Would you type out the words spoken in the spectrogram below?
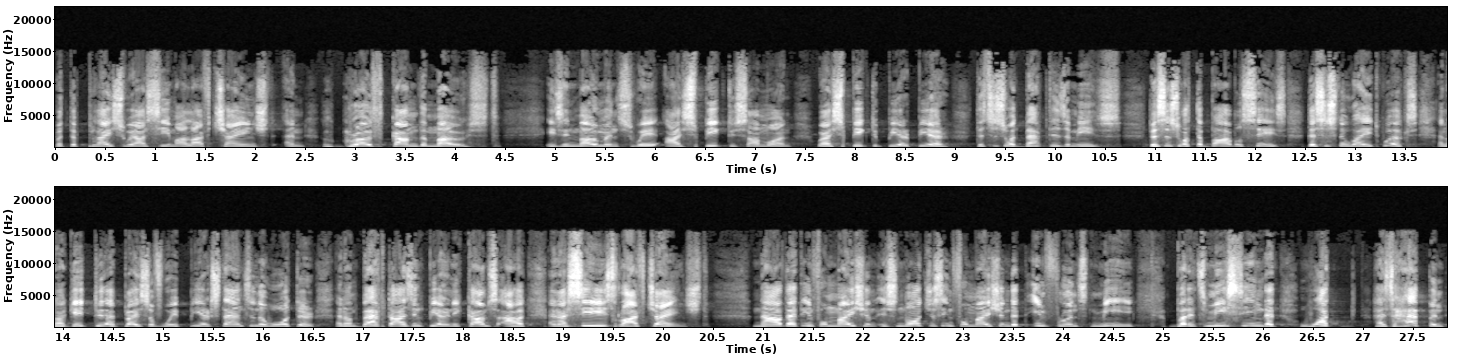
But the place where I see my life changed and growth come the most is in moments where I speak to someone, where I speak to peer. Peer, this is what baptism is. This is what the Bible says. This is the way it works. And I get to that place of where Peer stands in the water and I'm baptizing Peer and he comes out and I see his life changed. Now that information is not just information that influenced me, but it's me seeing that what has happened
